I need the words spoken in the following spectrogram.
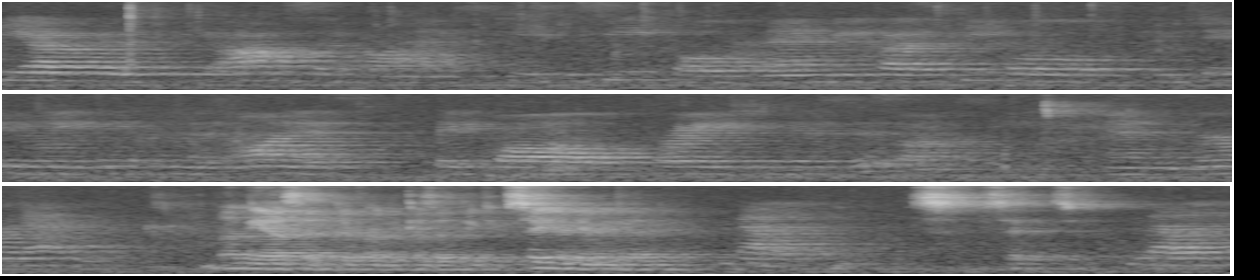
Is the opposite of honest. He's deceitful, and because people continually think of him as honest, they fall prey to his dishonesty and ruin everything. Let me ask that differently because I think you say your name again. Melody, say- melody,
